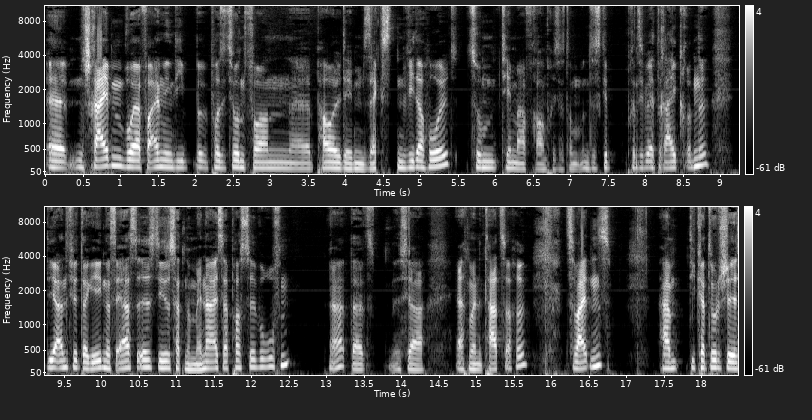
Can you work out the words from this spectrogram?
äh, ein Schreiben, wo er vor allen Dingen die Position von äh, Paul dem Sechsten wiederholt zum Thema Frauenpriestertum. Und es gibt prinzipiell drei Gründe, die er anführt dagegen. Das erste ist, Jesus hat nur Männer als Apostel berufen. Ja, das ist ja erstmal eine Tatsache. Zweitens haben die katholische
